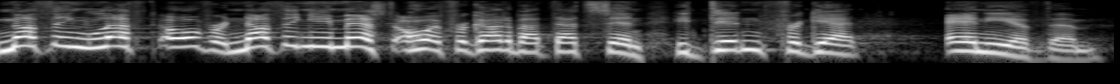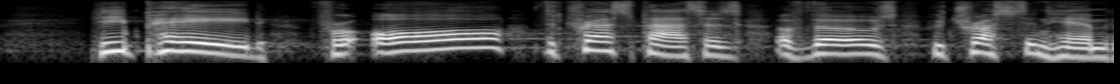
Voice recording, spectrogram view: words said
Nothing left over, nothing he missed. Oh, I forgot about that sin. He didn't forget any of them. He paid for all the trespasses of those who trust in him,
